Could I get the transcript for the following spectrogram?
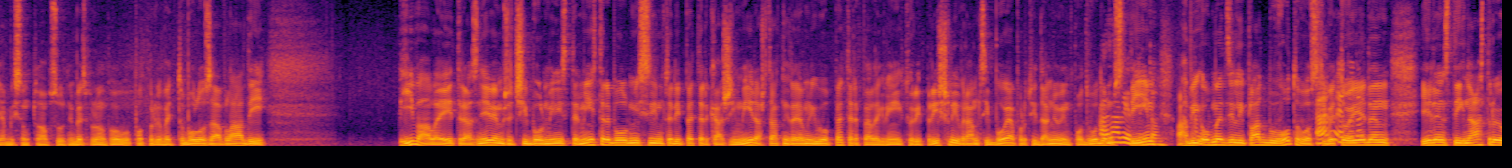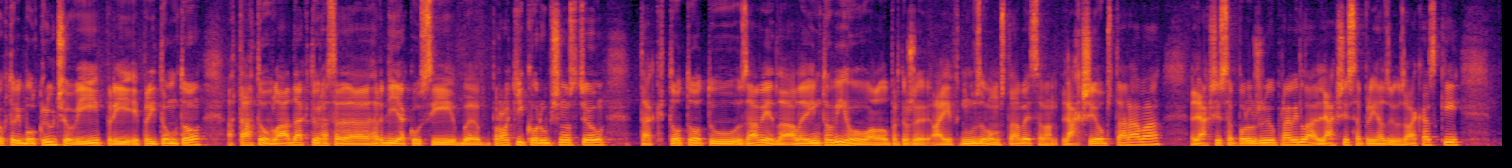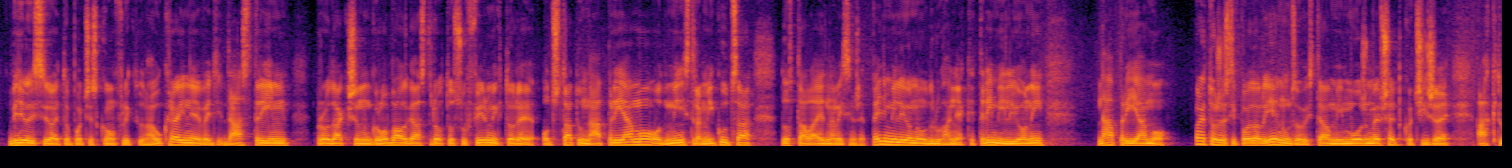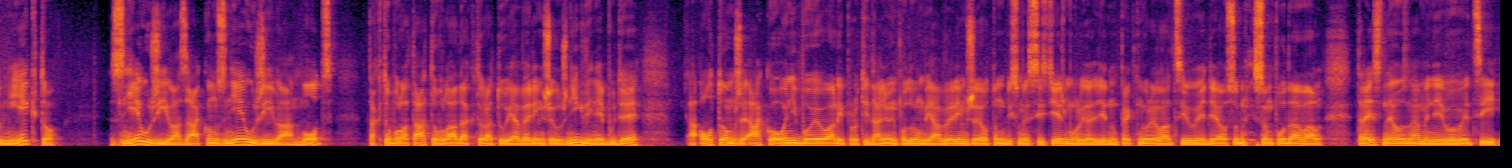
Ja by som to absolútne bez problémov podporil. Veď to bolo za vlády bývalej, teraz neviem, že či bol minister. Minister bol, myslím, tedy Peter Kažimír a štátny tajomník bol Peter Pellegrini, ktorí prišli v rámci boja proti daňovým podvodom s tým, to. aby Aha. obmedzili platbu v hotovosti. Veď to je jeden, jeden z tých nástrojov, ktorý bol kľúčový pri, pri tomto. A táto vláda, ktorá sa hrdí akousi e, protikorupčnosťou, tak toto tu zaviedla. Ale im to vyhovovalo, pretože aj v núzovom stave sa vám ľahšie obstaráva, ľahšie sa porušujú pravidlá, ľahšie sa prihazujú zákazky Videli si aj to počas konfliktu na Ukrajine, veď Dastream, Production, Global Gastro, to sú firmy, ktoré od štátu napriamo, od ministra Mikulca dostala jedna, myslím, že 5 miliónov, druhá nejaké 3 milióny napriamo. Pretože si povedali, je núdzový stav, my môžeme všetko. Čiže ak tu niekto zneužíva zákon, zneužíva moc, tak to bola táto vláda, ktorá tu ja verím, že už nikdy nebude a o tom, že ako oni bojovali proti daňovým podvodom, ja verím, že o tom by sme si tiež mohli dať jednu peknú reláciu. Ja osobne som podával trestné oznámenie vo veci e,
